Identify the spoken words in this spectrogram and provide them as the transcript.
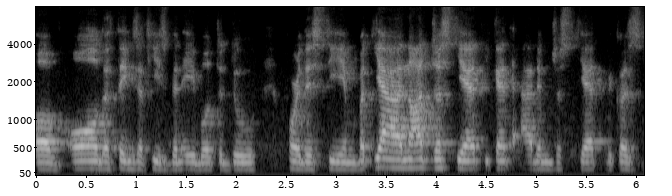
of all the things that he's been able to do for this team. But yeah, not just yet. You can't add him just yet because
